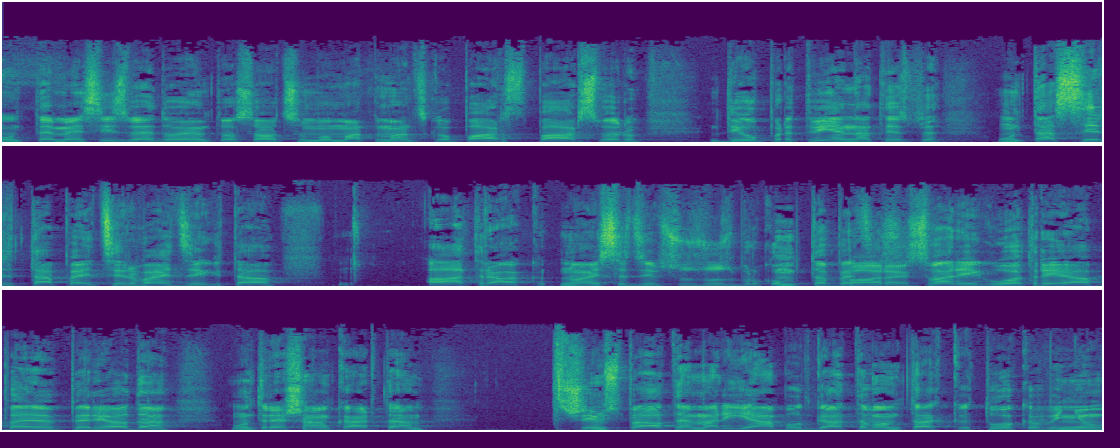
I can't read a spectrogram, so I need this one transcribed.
un te mēs izveidojam to saucamo matemātisko pārs, pārsvaru, divu pret vienu. Un tas ir tāpēc, ir vajadzīga tā ātrāk no aizsardzības uz uzbrukumu. Tāpēc Pārēj. tas ir svarīgi otrajā pe periodā. Un trešām kārtām šim spēlētājam arī jābūt gatavam tā, ka, to, ka viņu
